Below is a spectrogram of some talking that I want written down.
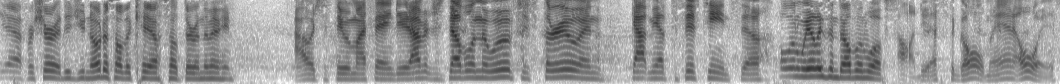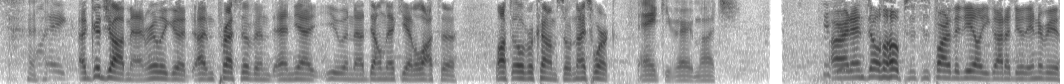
Yeah, for sure. Did you notice all the chaos out there in the main? I was just doing my thing, dude. I'm just doubling the whoops, just through, and got me up to 15. So pulling wheelies and doubling whoops. Oh, dude, that's the goal, man. Always. hey, a good job, man. Really good, uh, impressive, and and yeah, you and uh, Delnick, you had a lot to lot to overcome. So nice work. Thank you very much. All right, Enzo Lopes, this is part of the deal. You got to do the interview.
